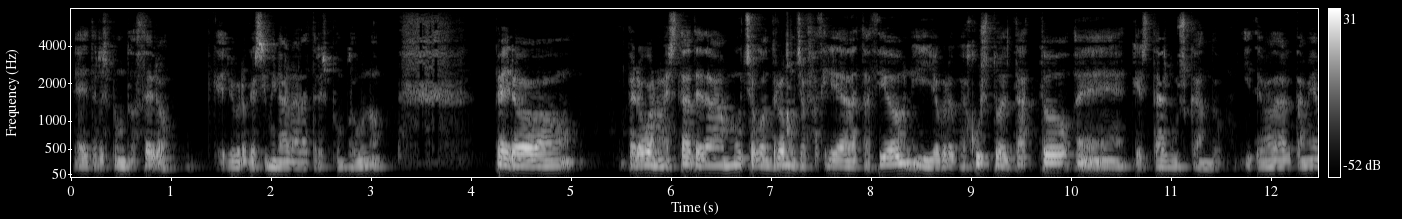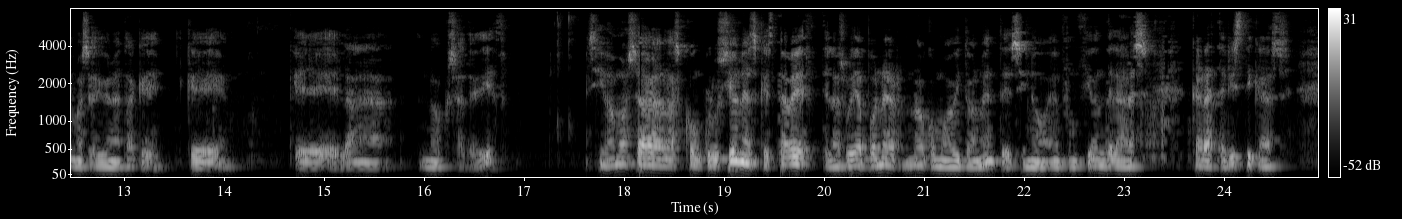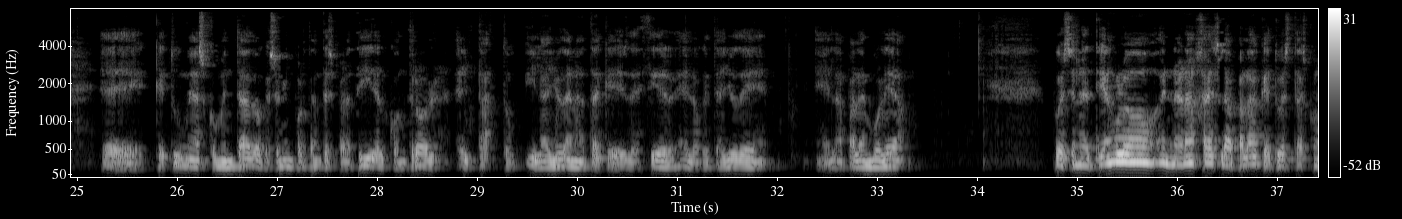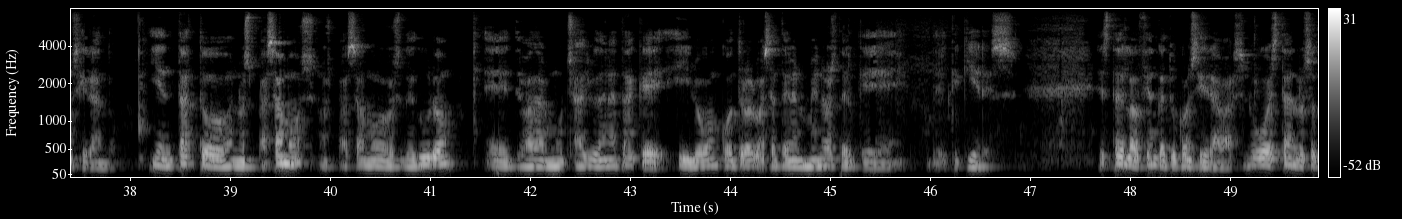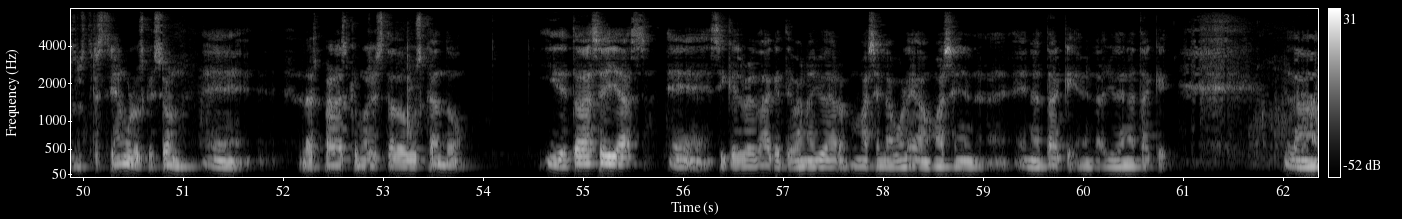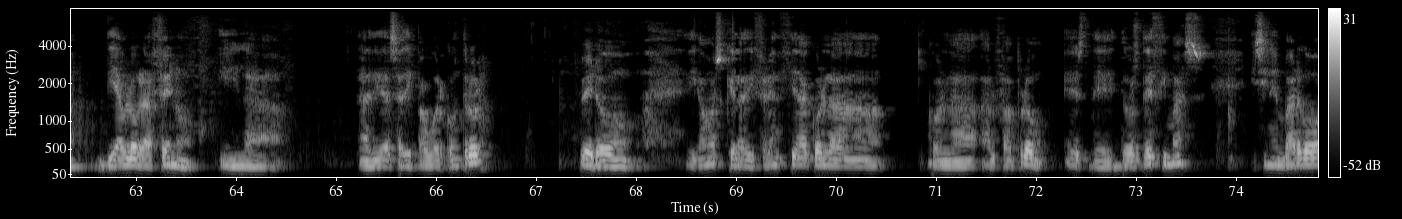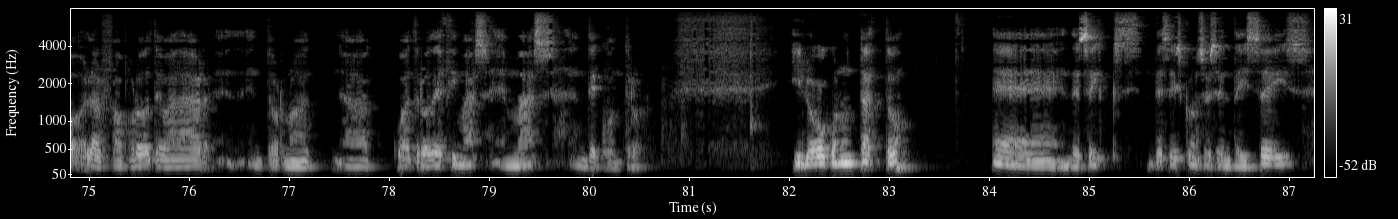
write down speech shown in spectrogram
3.0, eh, que yo creo que es similar a la 3.1. Pero, pero bueno, esta te da mucho control, mucha facilidad de adaptación y yo creo que justo el tacto eh, que estás buscando. Y te va a dar también más ayuda en ataque que, la Nox AT10. Si vamos a las conclusiones, que esta vez te las voy a poner no como habitualmente, sino en función de las características eh, que tú me has comentado que son importantes para ti, el control, el tacto y la ayuda en ataque, es decir, en lo que te ayude en la pala en volea, pues en el triángulo en naranja es la pala que tú estás considerando. Y en tacto nos pasamos, nos pasamos de duro, eh, te va a dar mucha ayuda en ataque y luego en control vas a tener menos del que, del que quieres. Esta es la opción que tú considerabas. Luego están los otros tres triángulos que son eh, las palas que hemos estado buscando y de todas ellas eh, sí que es verdad que te van a ayudar más en la volea o más en, en ataque, en la ayuda en ataque. La Diablo Grafeno y la Adidas Power Control, pero digamos que la diferencia con la, con la Alpha Pro es de dos décimas y sin embargo la Alpha Pro te va a dar en torno a, cuatro décimas en más de control. Y luego con un tacto eh, de 6,66, eh,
